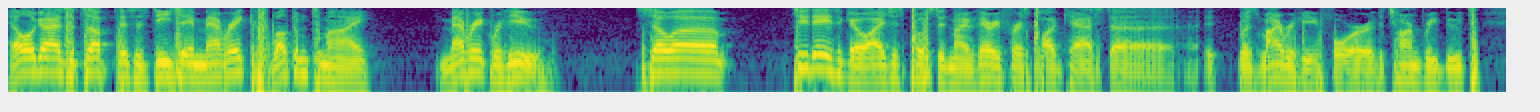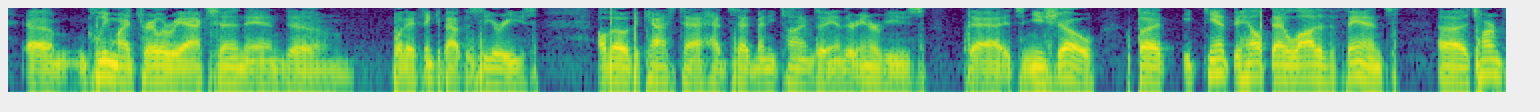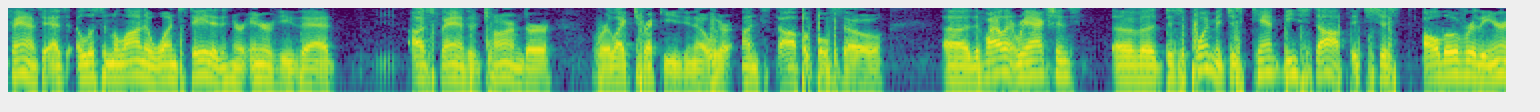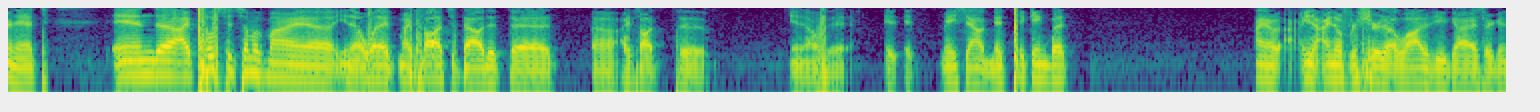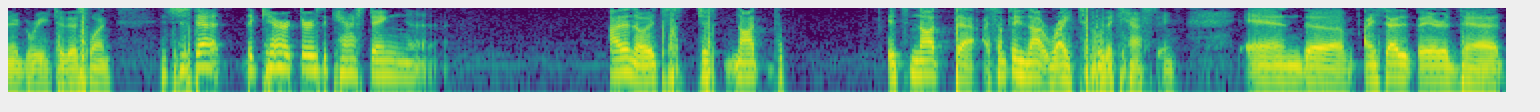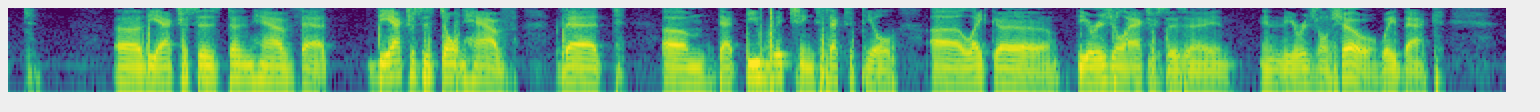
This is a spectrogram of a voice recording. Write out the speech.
Hello, guys. What's up? This is DJ Maverick. Welcome to my Maverick review. So, uh, two days ago, I just posted my very first podcast. Uh, it was my review for the Charmed reboot, um, including my trailer reaction and um, what I think about the series. Although the cast had said many times in their interviews that it's a new show, but it can't be helped that a lot of the fans uh, Charmed fans, as Alyssa Milano once stated in her interview, that us fans of Charmed are we're like Trekkies, you know, we're unstoppable. So uh, the violent reactions of uh, disappointment just can't be stopped. It's just all over the internet. And uh, I posted some of my, uh, you know, what I, my thoughts about it. That uh, I thought the, you know, that it, it may sound nitpicking, but I know, you know, I know for sure that a lot of you guys are going to agree to this one. It's just that the characters, the casting, uh, I don't know. It's just not. It's not that something's not right with the casting, and uh, I said it there that uh, the actresses doesn't have that. The actresses don't have that um, that bewitching sex appeal uh, like uh, the original actresses in in the original show way back.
